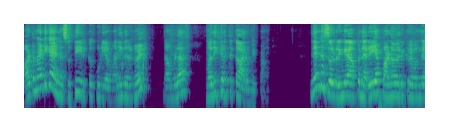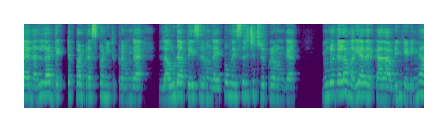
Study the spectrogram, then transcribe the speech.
ஆட்டோமேட்டிக்காக என்னை சுற்றி இருக்கக்கூடிய மனிதர்கள் நம்மளை மதிக்கிறதுக்கு ஆரம்பிப்பாங்க. என்னங்க சொல்கிறீங்க அப்போ நிறைய பணம் இருக்கிறவங்க நல்லா டெக்டப்பாக ட்ரெஸ் பண்ணிட்டு இருக்கிறவங்க லவுடாக பேசுகிறவங்க எப்போவுமே சிரிச்சிட்டு இருக்கிறவங்க இவங்களுக்கெல்லாம் மரியாதை இருக்காதா அப்படின்னு கேட்டிங்கன்னா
